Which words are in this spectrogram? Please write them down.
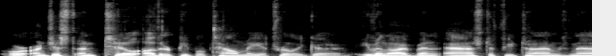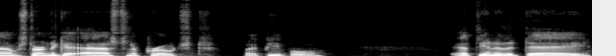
or just until other people tell me it's really good. Even though I've been asked a few times now, I'm starting to get asked and approached by people. At the end of the day,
